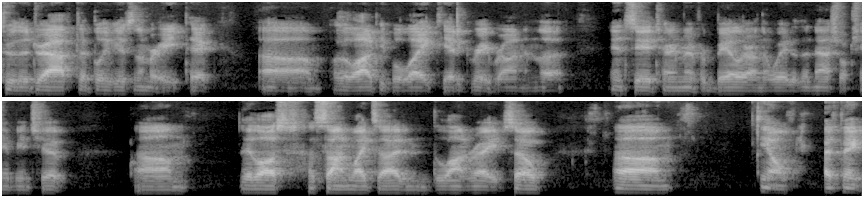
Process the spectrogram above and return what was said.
through the draft. I believe he was number eight pick. Um, a lot of people liked. He had a great run in the NCAA tournament for Baylor on the way to the national championship. Um, they lost Hassan Whiteside and Delon Wright. So, um, you know, I think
